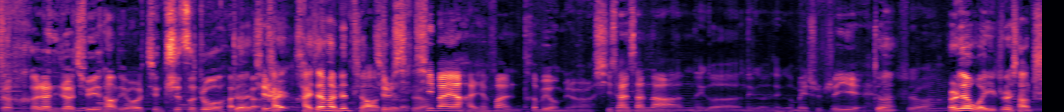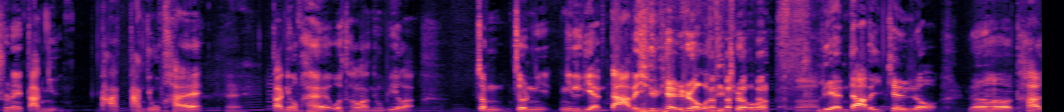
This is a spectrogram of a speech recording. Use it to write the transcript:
这合着你这去一趟旅游净吃自助了。对，其实海海鲜饭真挺好吃的。其实西西班牙海鲜饭特别有名儿，西餐三大那个那个那个美食之一。对，是吧？而且我一直想吃那大牛大大牛排，哎，大牛排，我操，老牛逼了！这么就是你你脸大的一片肉，你知道吗？嗯 脸大的一片肉，然后它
